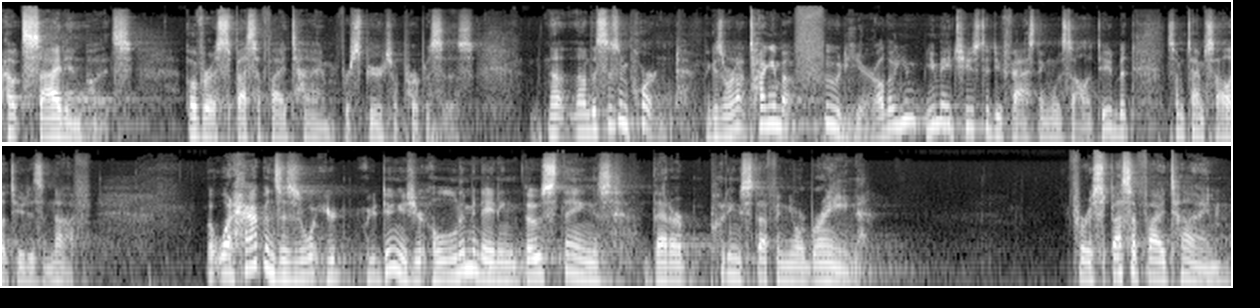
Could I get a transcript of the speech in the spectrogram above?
outside inputs over a specified time for spiritual purposes. Now, now, this is important because we're not talking about food here, although you, you may choose to do fasting with solitude, but sometimes solitude is enough. But what happens is what you're, what you're doing is you're eliminating those things that are putting stuff in your brain for a specified time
